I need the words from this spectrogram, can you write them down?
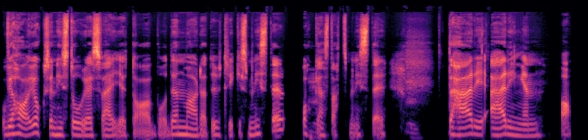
Och vi har ju också en historia i Sverige av både en mördad utrikesminister och mm. en statsminister. Mm. Det här är ingen, ja,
